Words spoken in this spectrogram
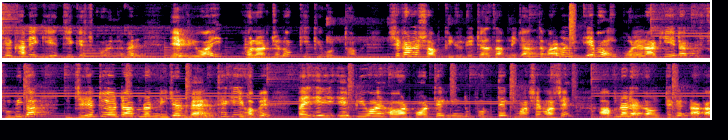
সেখানে গিয়ে জিজ্ঞেস করে নেবেন এপিওয়াই খোলার জন্য কি কি করতে হবে। সেখানে সব কিছু ডিটেলস আপনি জানতে পারবেন এবং বলে রাখি, এটা খুব সুবিধা, যেহেতু এটা আপনার নিজের ব্যাংক থেকেই হবে, তাই এই এপিওয়াই হওয়ার পর থেকে কিন্তু প্রত্যেক মাসে মাসে আপনার অ্যাকাউন্ট থেকে টাকা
